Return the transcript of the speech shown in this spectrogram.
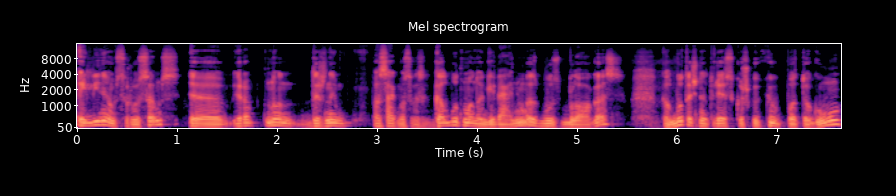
eiliniams rusams e, yra nu, dažnai pasakymas toks, galbūt mano gyvenimas bus blogas, galbūt aš neturėsiu kažkokių patogumų,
